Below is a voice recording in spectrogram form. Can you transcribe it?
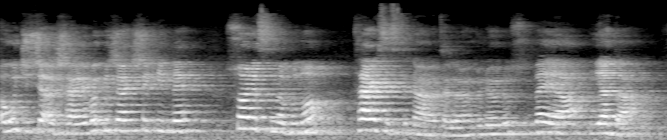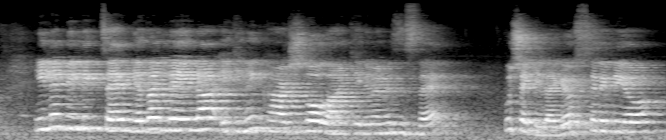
Avuç içi aşağıya bakacak şekilde. Sonrasında bunu ters istikamete döndürüyoruz. Veya ya da ile birlikte ya da Leyla ekinin karşılığı olan kelimemiz ise bu şekilde gösteriliyor.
